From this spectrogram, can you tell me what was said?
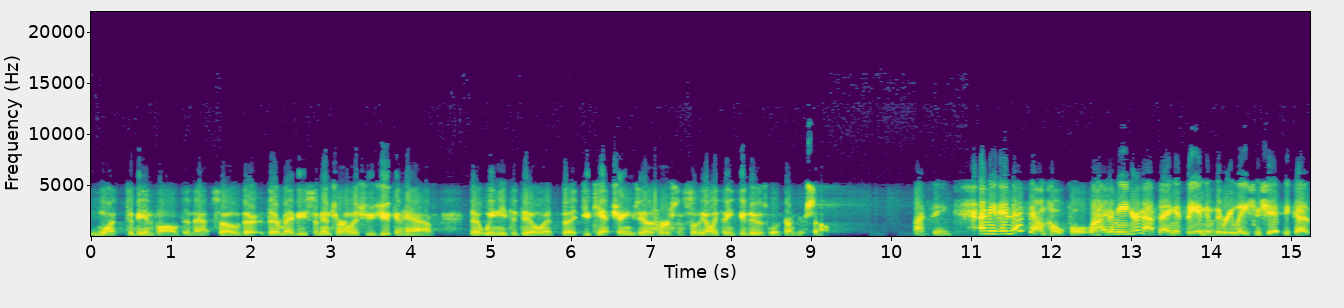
want to be involved in that. So there there may be some internal issues you can have that we need to deal with, but you can't change the other oh, Okay. person. So the only thing you can do is work on yourself. I see. I mean, and that sounds hopeful, right? I mean, you're not saying it's the end of the relationship because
